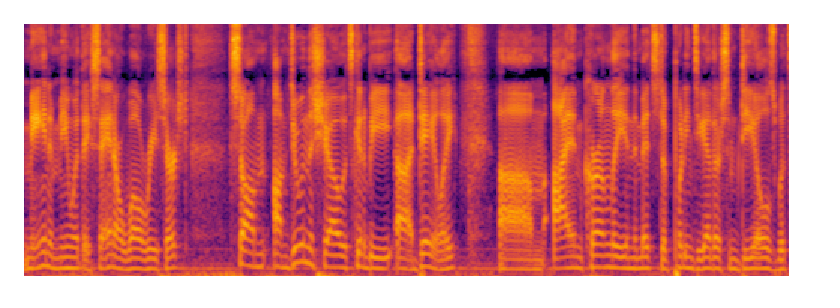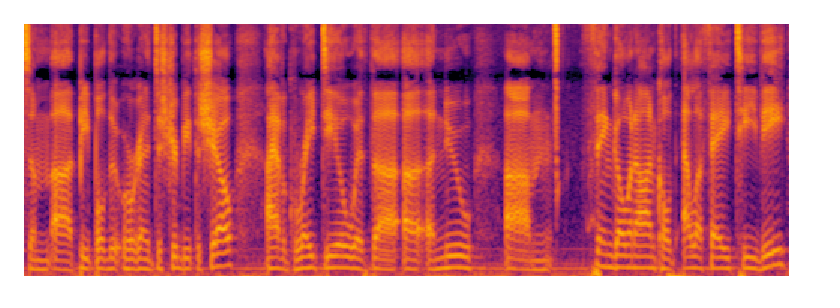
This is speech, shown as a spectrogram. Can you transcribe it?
mean and mean what they say, and are well researched. So I'm I'm doing the show. It's going to be uh, daily. Um, I am currently in the midst of putting together some deals with some uh, people that, who are going to distribute the show. I have a great deal with uh, a, a new. Um, Thing going on called LFA TV.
